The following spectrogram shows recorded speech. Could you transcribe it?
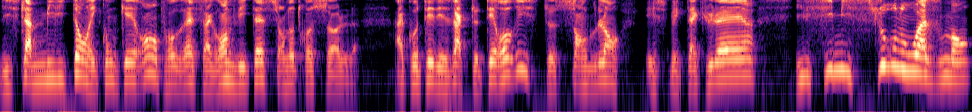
L'islam militant et conquérant progresse à grande vitesse sur notre sol. À côté des actes terroristes sanglants et spectaculaires, il s'immisce sournoisement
